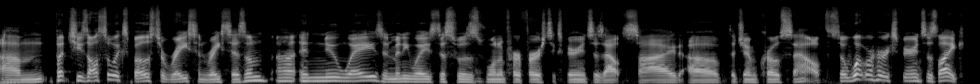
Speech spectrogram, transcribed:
Um, but she's also exposed to race and racism uh, in new ways. In many ways, this was one of her first experiences outside of the Jim Crow South. So, what were her experiences like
